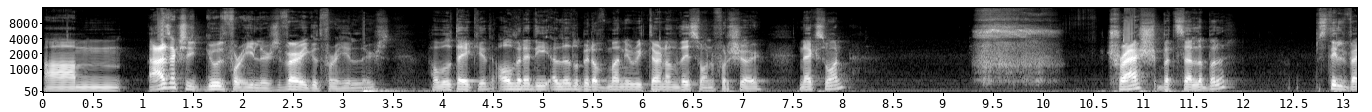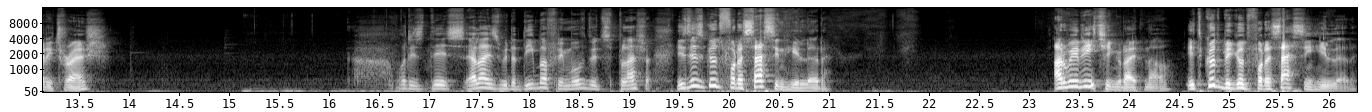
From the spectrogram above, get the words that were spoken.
Um, that's actually good for healers. Very good for healers. I will take it. Already a little bit of money return on this one for sure. Next one. Trash, but sellable. Still very trash. What is this? Allies with a debuff removed with splash. Is this good for assassin healer? Are we reaching right now? It could be good for assassin healer.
